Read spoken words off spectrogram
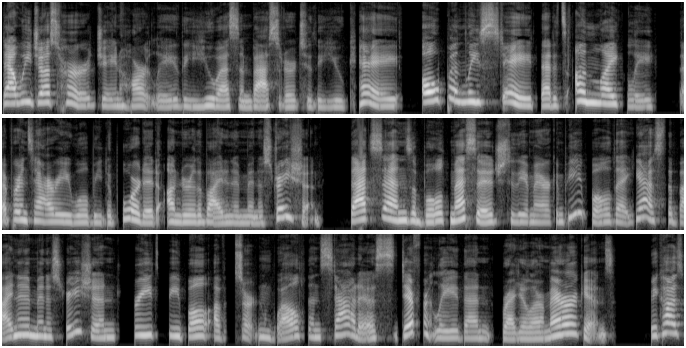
Now, we just heard Jane Hartley, the U.S. ambassador to the UK, openly state that it's unlikely that Prince Harry will be deported under the Biden administration. that sends a bold message to the American people that yes, the Biden administration treats people of a certain wealth and status differently than regular Americans. Because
